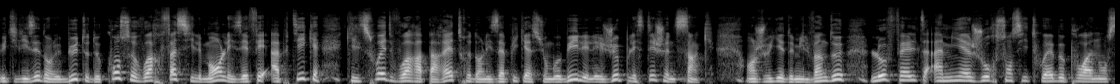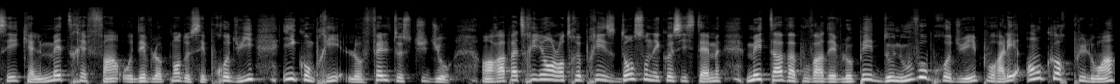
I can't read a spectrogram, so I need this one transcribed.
utilisé dans le but de concevoir facilement les effets haptiques qu'ils souhaitent voir apparaître dans les applications mobiles et les jeux PlayStation 5. En juillet 2022, Lofelt a mis à jour son site web pour annoncer qu'elle mettrait fin au développement de ses produits, y compris Lofelt Studio. En rapatriant l'entreprise dans son écosystème, Meta va pouvoir développer de nouveaux produits pour aller encore plus loin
